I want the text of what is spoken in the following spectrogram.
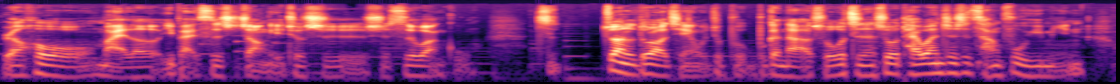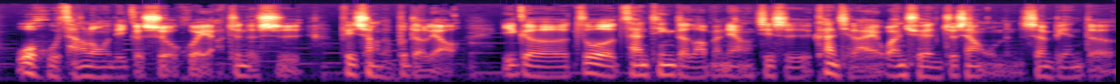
然后买了一百四十张，也就是十四万股，赚了多少钱我就不不跟大家说，我只能说台湾真是藏富于民、卧虎藏龙的一个社会啊，真的是非常的不得了。一个做餐厅的老板娘，其实看起来完全就像我们身边的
